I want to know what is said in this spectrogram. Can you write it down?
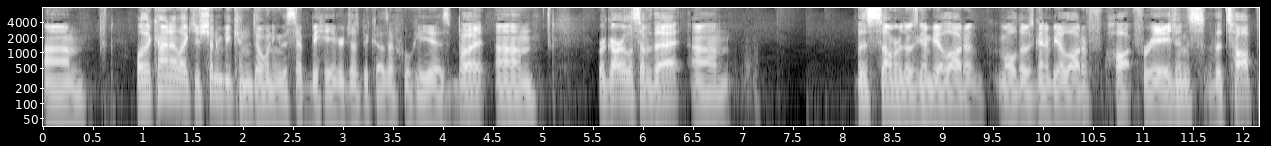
um, well, they're kind of like you shouldn't be condoning this type of behavior just because of who he is. But um, regardless of that, um, this summer there's going to be a lot of well, there's going to be a lot of hot free agents. The top,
